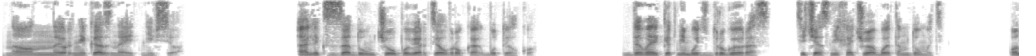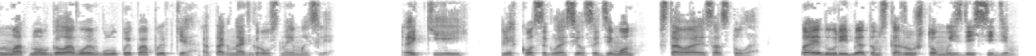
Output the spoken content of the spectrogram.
но он наверняка знает не все. Алекс задумчиво повертел в руках бутылку. «Давай как-нибудь в другой раз. Сейчас не хочу об этом думать». Он мотнул головой в глупой попытке отогнать грустные мысли. «Окей», – легко согласился Димон, вставая со стула. «Пойду ребятам скажу, что мы здесь сидим,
